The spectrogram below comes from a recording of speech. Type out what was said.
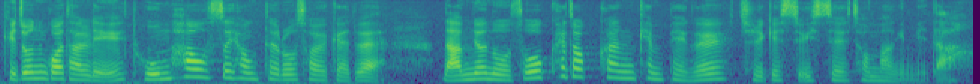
기존과 달리 돔하우스 형태로 설계돼 남녀노소 쾌적한 캠핑을 즐길 수 있을 전망입니다.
